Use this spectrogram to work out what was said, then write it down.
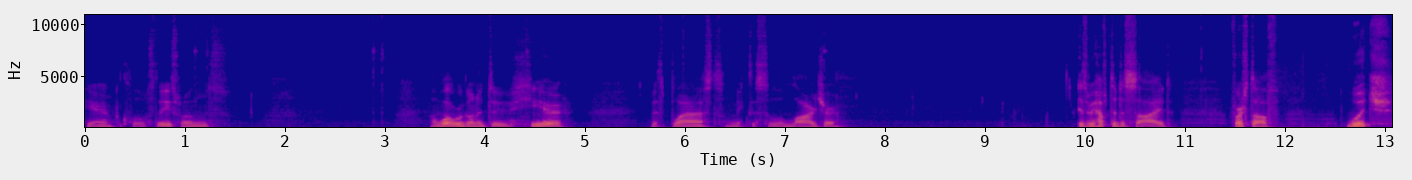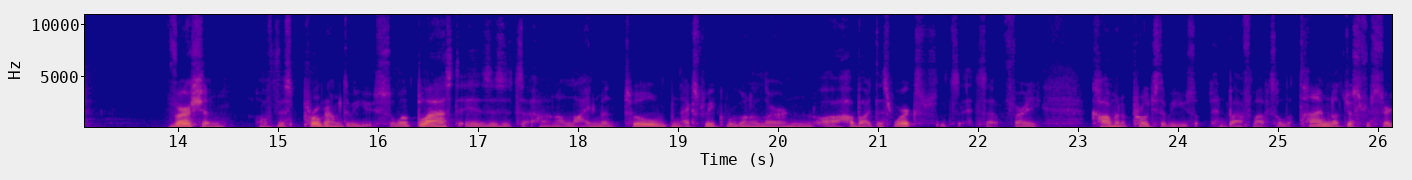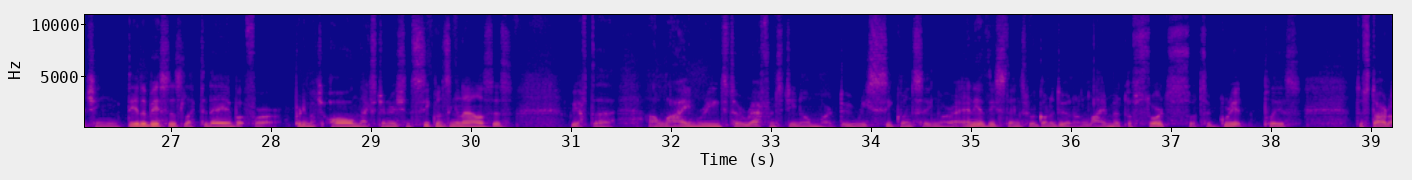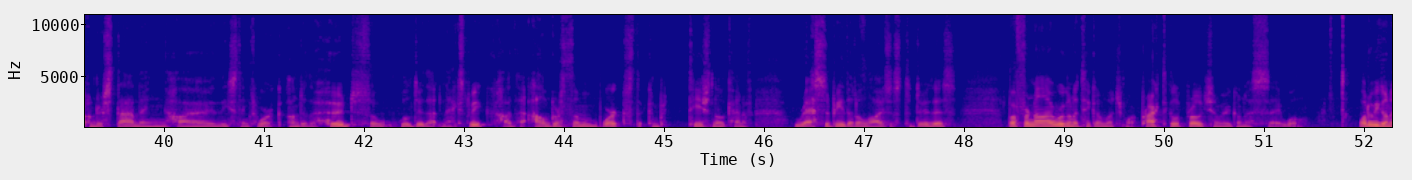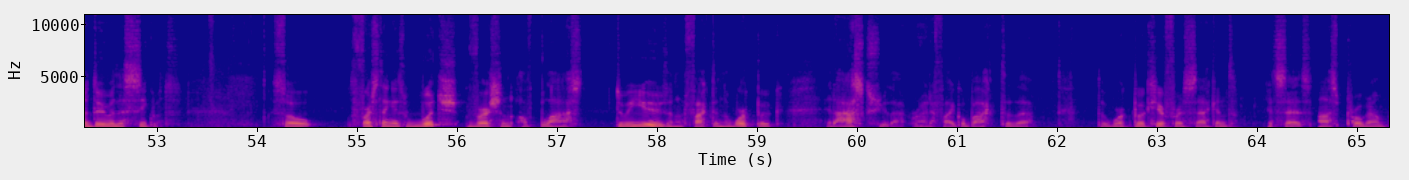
Here and close these ones. And what we're going to do here with BLAST, make this a little larger, is we have to decide, first off, which version of this program do we use? So what BLAST is, is it's an alignment tool. Next week we're going to learn uh, how about this works. It's, it's a very common approach that we use in bioinformatics all the time, not just for searching databases like today, but for pretty much all next generation sequencing analysis. We have to align reads to a reference genome or do resequencing or any of these things. We're going to do an alignment of sorts. So it's a great place to start understanding how these things work under the hood. So we'll do that next week, how the algorithm works, the computational kind of recipe that allows us to do this. But for now, we're going to take a much more practical approach and we're going to say, well, what are we going to do with this sequence? So the first thing is which version of BLAST do we use? And in fact, in the workbook, it asks you that, right? If I go back to the, the workbook here for a second, it says, ask program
